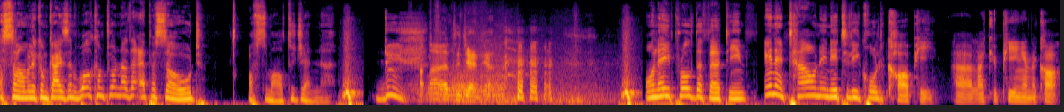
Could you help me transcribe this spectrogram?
Assalamu alaikum guys and welcome to another episode of Smile to Jannah. to Jannah. On April the 13th, in a town in Italy called Carpi, uh, like you're peeing in the car.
